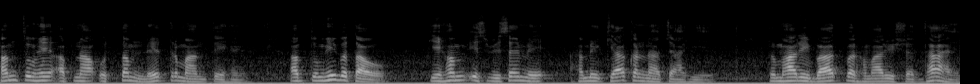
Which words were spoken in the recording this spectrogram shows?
हम तुम्हें अपना उत्तम नेत्र मानते हैं। अब तुम ही बताओ कि हम इस विषय में हमें क्या करना चाहिए? तुम्हारी बात पर हमारी श्रद्धा है।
